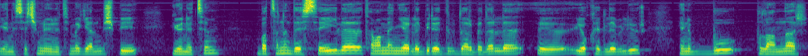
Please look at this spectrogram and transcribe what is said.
yani seçimle yönetime gelmiş bir yönetim Batı'nın desteğiyle tamamen yerle bir edilip darbelerle e, yok edilebiliyor. Yani bu planlar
